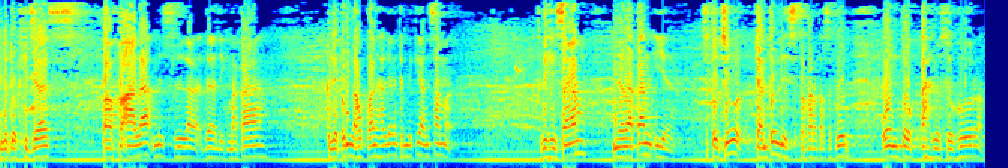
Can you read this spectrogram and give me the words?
penduduk Hijaz, fa'ala misla dalik maka beliau pun melakukan hal yang demikian sama. Hisam menyatakan iya setuju dan tulis perkara tersebut untuk ahlu suhur,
